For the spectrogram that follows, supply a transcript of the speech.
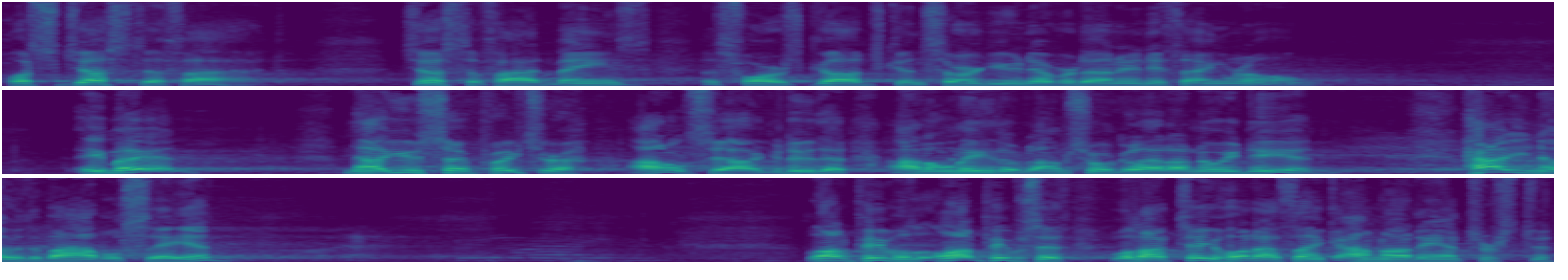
What's justified? Justified means, as far as God's concerned, you never done anything wrong. Amen. Now you say, preacher, I don't see how I could do that. I don't either, but I'm sure glad I know he did. How do you know the Bible said? A lot of people, a lot of people say, well, I'll tell you what I think, I'm not interested.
